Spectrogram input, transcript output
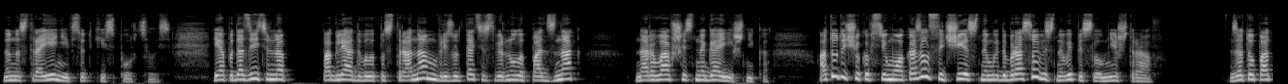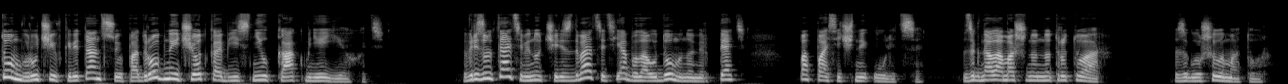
Но настроение все-таки испортилось. Я подозрительно поглядывала по сторонам, в результате свернула под знак, нарвавшись на гаишника. А тут еще ко всему оказался честным и добросовестно выписал мне штраф. Зато потом, вручив квитанцию, подробно и четко объяснил, как мне ехать. В результате минут через двадцать я была у дома номер пять по Пасечной улице. Загнала машину на тротуар, заглушила мотор.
